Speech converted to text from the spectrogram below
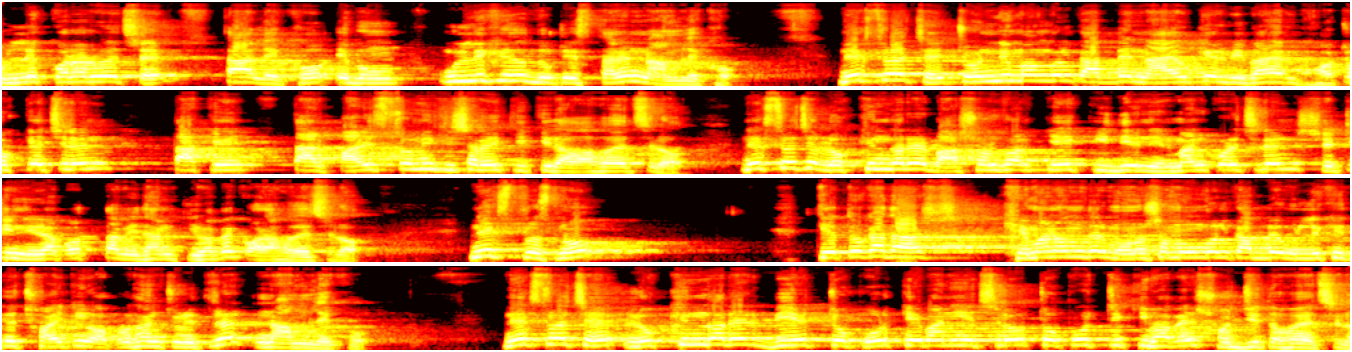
উল্লেখ করা রয়েছে তা লেখো এবং উল্লেখিত দুটি স্থানের নাম লেখো। নেক্সট রয়েছে চণ্ডীমঙ্গল কাব্যের নায়কের বিবাহের ঘটক কে ছিলেন? তাকে তার পারিশ্রমিক হিসাবে কি কি দেওয়া হয়েছিল? নেক্সট রয়েছে লক্ষিন্দরের বাসর ঘর কে কি দিয়ে নির্মাণ করেছিলেন? সেটি নিরাপত্তা বিধান কীভাবে করা হয়েছিল? নেক্সট প্রশ্ন। কেতকা দাস ক্ষেমানন্দের মনসামঙ্গল কাব্যে উল্লেখিত ছয়টি অপ্রধান চরিত্রের নাম লেখো। নেক্সট রয়েছে লক্ষিন্দরের বিয়ের টোপর কে বানিয়েছিল? টোপরটি কীভাবে সজ্জিত হয়েছিল?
